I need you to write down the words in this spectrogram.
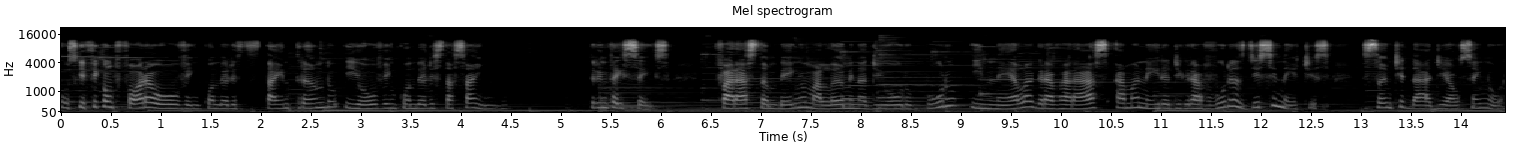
os que ficam fora ouvem quando ele está entrando e ouvem quando ele está saindo. 36. Farás também uma lâmina de ouro puro e nela gravarás a maneira de gravuras de sinetes, santidade ao Senhor.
